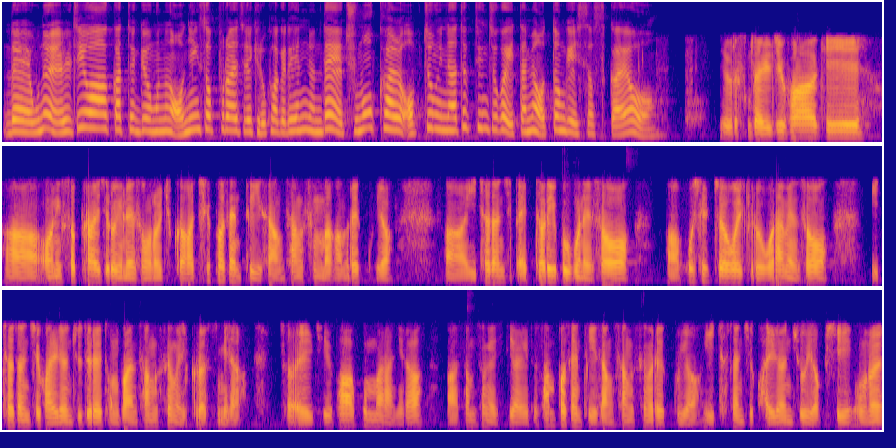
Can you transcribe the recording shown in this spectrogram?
네, 오늘 LG화학 같은 경우는 어닝 서프라이즈를 기록하기도 했는데 주목할 업종이나 특징주가 있다면 어떤 게 있었을까요? 예, 그렇습니다. LG화학이 아, 어닝 서프라이즈로 인해서 오늘 주가가 7% 이상 상승 마감을 했고요. 아, 2차 전지 배터리 부분에서 아, 호실적을 기록을 하면서 2차 전지 관련주들의 동반 상승을 이끌었습니다. 저 LG화학뿐만 아니라 아, 삼성 SDI도 3% 이상 상승을 했고요. 2차 전지 관련주 역시 오늘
